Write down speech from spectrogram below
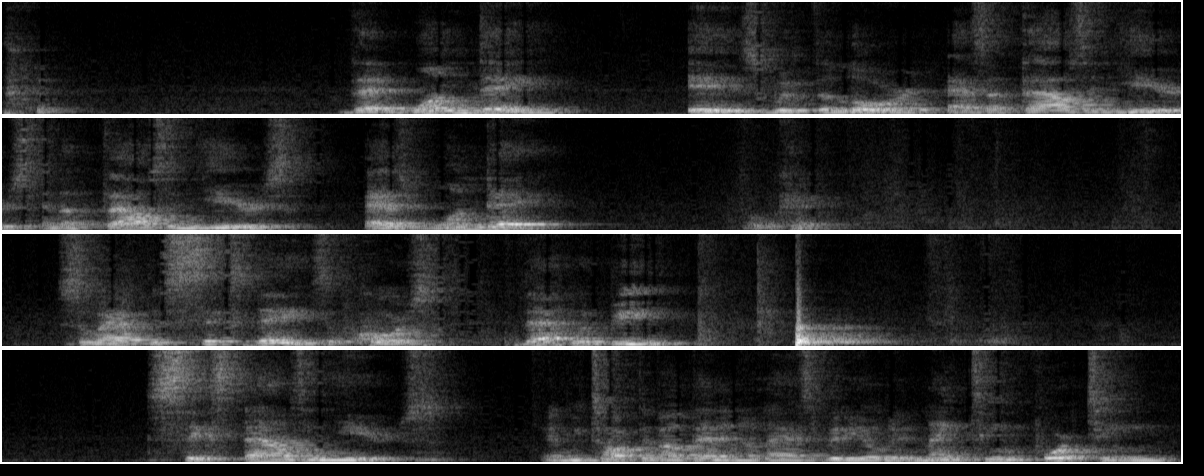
that one day is with the Lord as a thousand years, and a thousand years as one day. Okay. So after six days, of course, that would be 6,000 years. And we talked about that in the last video that 1914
